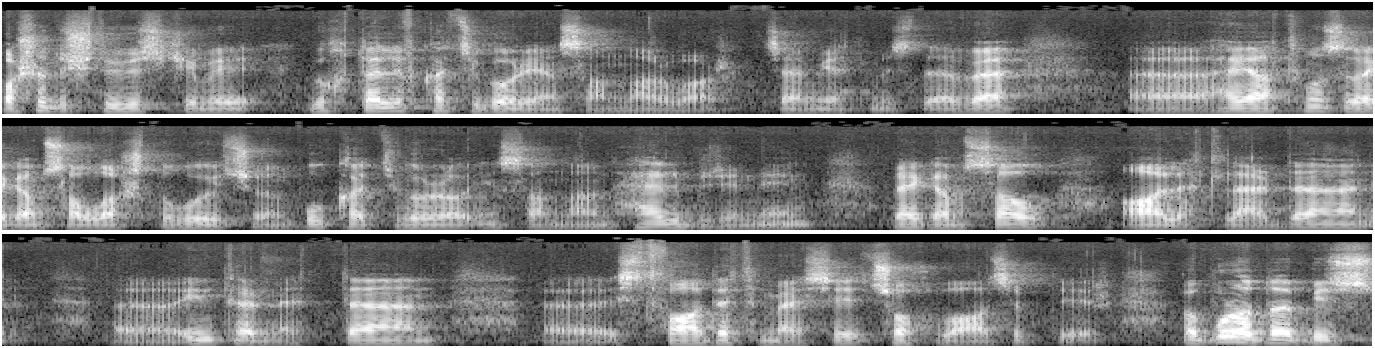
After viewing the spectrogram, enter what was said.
Başa düşdüyünüz kimi müxtəlif kateqoriya insanlar var cəmiyyətimizdə və həyatımız rəqəmsallaşdığı üçün bu kateqoriya insanların hər birinin rəqəmsal alətlərdən, internetdən istifadə etməsi çox vacibdir. Və burada biz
